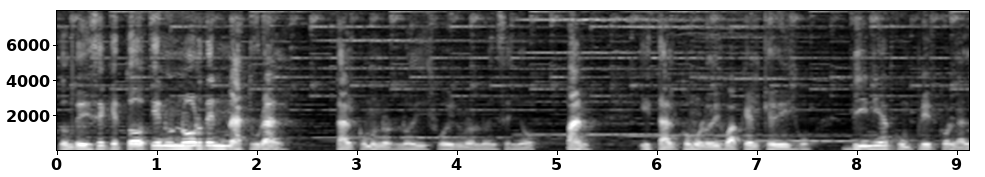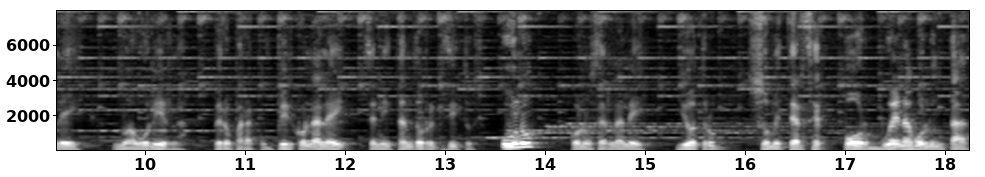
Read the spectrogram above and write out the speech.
donde dice que todo tiene un orden natural, tal como nos lo dijo y nos lo enseñó Pan, y tal como lo dijo aquel que dijo, vine a cumplir con la ley, no abolirla, pero para cumplir con la ley se necesitan dos requisitos. Uno, conocer la ley, y otro, someterse por buena voluntad,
